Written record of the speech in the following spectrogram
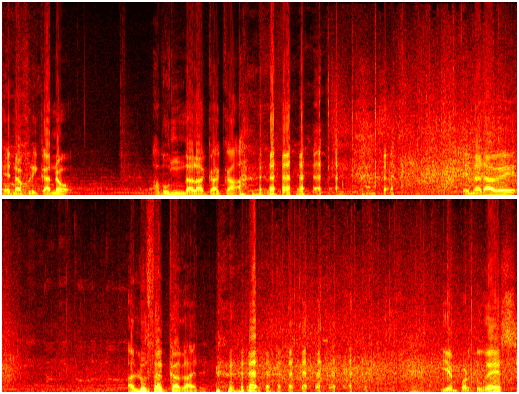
en africano, abunda la caca. en árabe, a luz al cagar. y en portugués,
